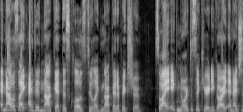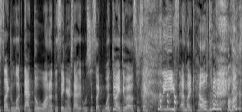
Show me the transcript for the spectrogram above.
And I was like, I did not get this close to like not get a picture. So I ignored the security guard and I just like looked at the one of the singers. I was just like, what do I do? I was just like, please, and like held my phone. I was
